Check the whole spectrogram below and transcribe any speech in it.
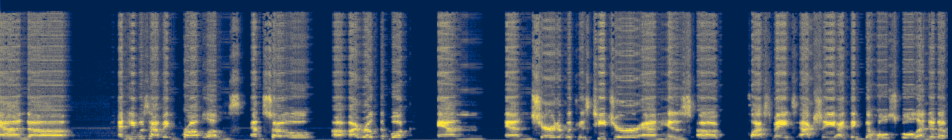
And uh, and he was having problems. And so uh, I wrote the book and and shared it with his teacher and his uh, classmates. Actually, I think the whole school ended up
